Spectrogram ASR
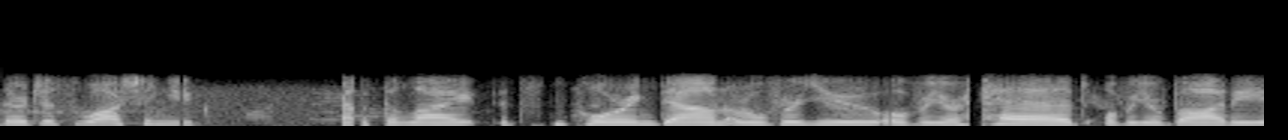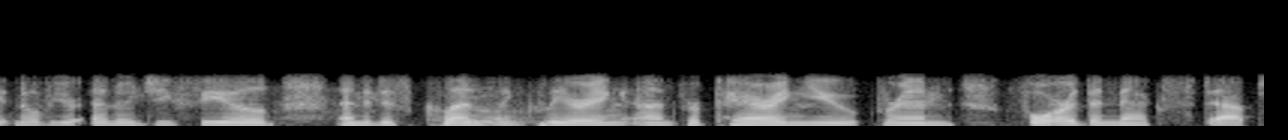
They're just washing you out the light. It's pouring down over you, over your head, over your body, and over your energy field, and it is cleansing, Yeah. clearing, and preparing you, Bryn, for the next steps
